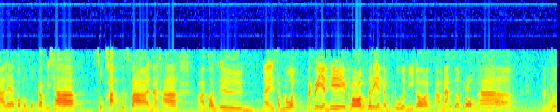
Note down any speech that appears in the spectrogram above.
5 แล้วก็มาพบกับวิชาสุขศึกษานะคะอ่าก่อนอื่นไหนสำรวจนักเรียนที่พร้อมจะเรียนกับครูวันนี้ก่อนเอาวนั่งตัวตรงค่ะ นั่งตัว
